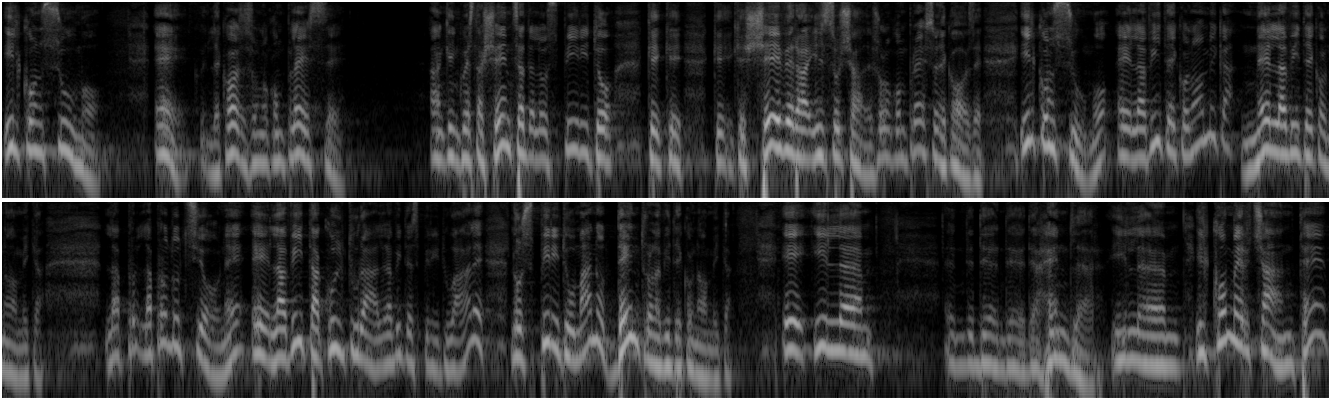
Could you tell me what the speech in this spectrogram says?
il consumo e le cose sono complesse. Anche in questa scienza dello spirito che, che, che, che scevera il sociale, sono complesse le cose. Il consumo è la vita economica nella vita economica. La, la, produzione è la vita culturale, la vita spirituale, lo spirito umano dentro la vita economica. E il, the, the handler, il, il commerciante,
